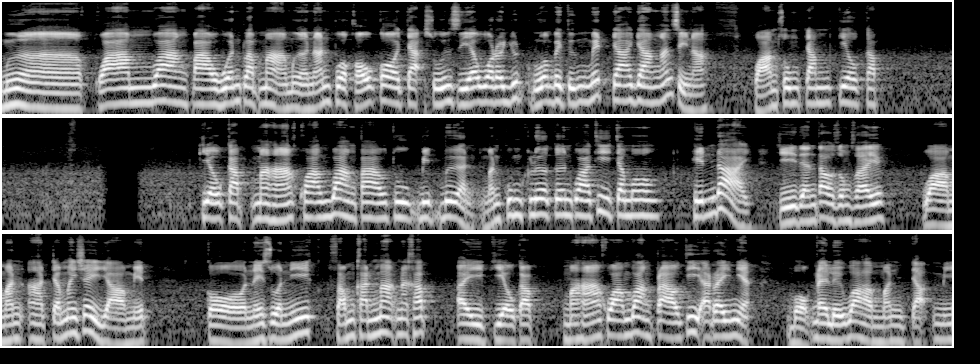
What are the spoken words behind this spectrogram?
เมื่อความว่างเปล่าหวนกลับมา เมื่อนั้นพวกเขาก็จะสูญเสียวรยุทธ์รวมไปถึงเม็ดยาอย่างนั้นสินะ ความทรงจำเกี่ยวกับเกี่ยวกับมหาความว่างเปล่าถูกบิดเบือน มันคลุมเครือเกินกว่าที่จะมองเห็นได้ จีแดนเต้าสงสัย ว่ามันอาจจะไม่ใช่ยาเม็ด ก็ในส่วนนี้สำคัญมากนะครับ ไอเกี่ยวกับมหาความว่างเปล่าที่อะไรเนี่ยบอกได้เลยว่ามันจะมี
